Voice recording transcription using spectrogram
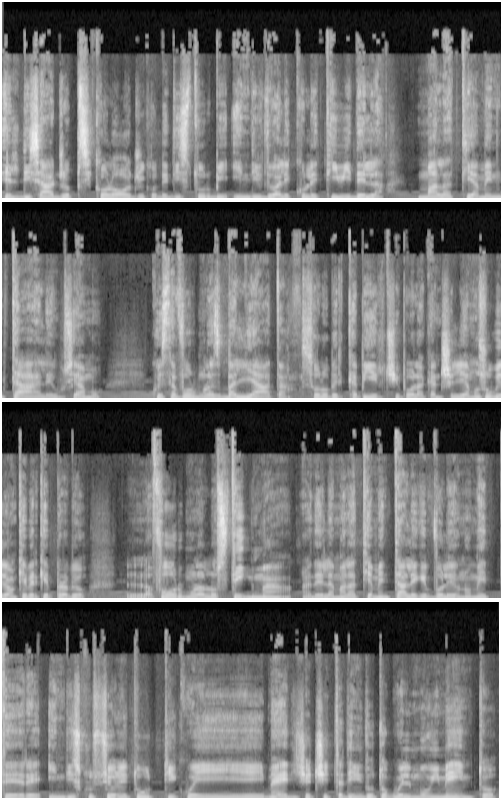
del disagio psicologico, dei disturbi individuali e collettivi, della malattia mentale, usiamo questa formula sbagliata, solo per capirci, poi la cancelliamo subito, anche perché proprio la formula, lo stigma della malattia mentale che volevano mettere in discussione tutti quei medici e cittadini, tutto quel movimento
